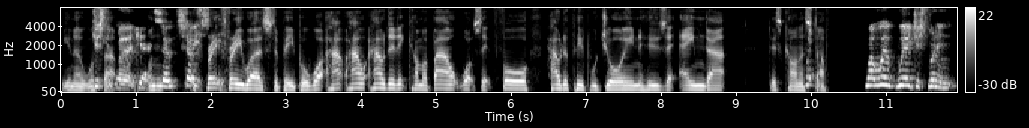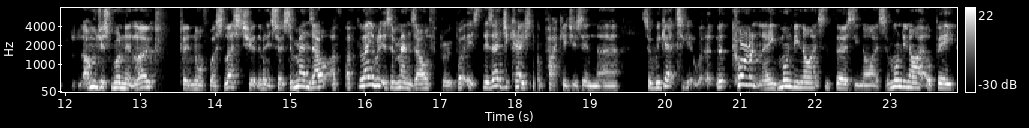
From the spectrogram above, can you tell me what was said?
you know, what's Just that? a word, yeah. One- So, so it's, three, three words to people. What? How? How? How did it come about? What's it for? How do people join? Who's it aimed at? This kind of Well, stuff. Well, we're we're just running. I'm just running it locally in Northwest Leicestershire at the minute. So it's a men's health. I've, I've labelled it as a men's health group, but it's there's educational packages in there. So we get to get currently Monday nights and Thursday nights. And Monday night will be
